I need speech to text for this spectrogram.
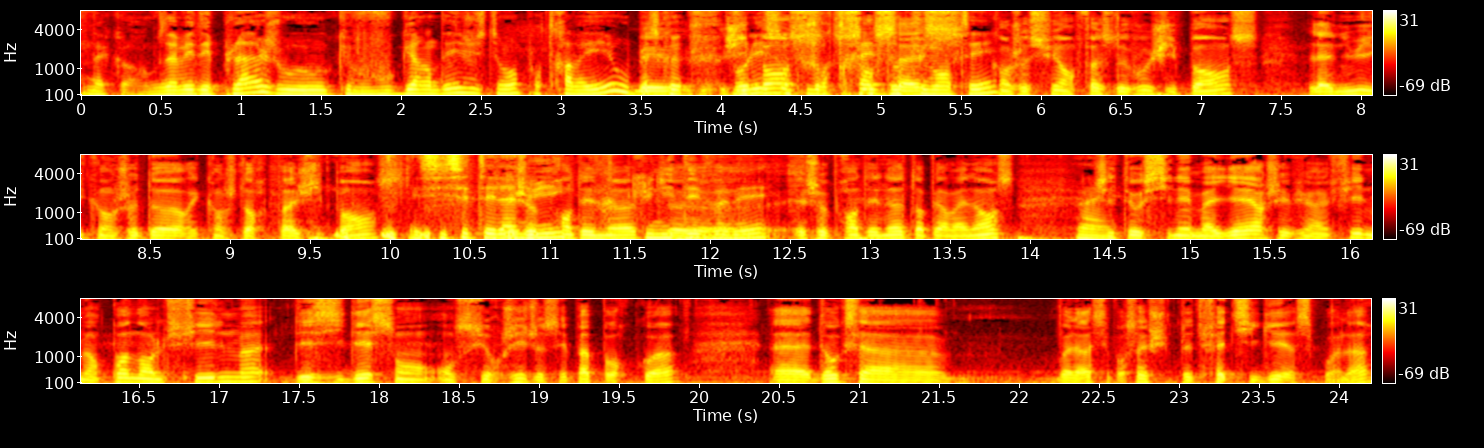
D'accord. Vous avez des plages où, que vous vous gardez justement pour travailler ou parce que vos livres sont toujours très documentés Quand je suis en face de vous, j'y pense. La nuit, quand je dors et quand je dors pas, j'y pense. et si c'était la nuit, qu'une idée euh, venait Et je prends des notes en permanence. J'étais au cinéma hier, j'ai vu un film. Pendant le film, des idées sont, ont surgi, je sais pas pourquoi. Euh, donc ça, voilà, c'est pour ça que je suis peut-être fatigué à ce point-là.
